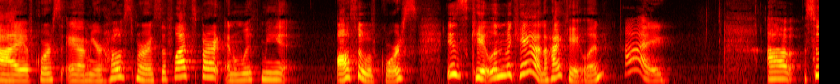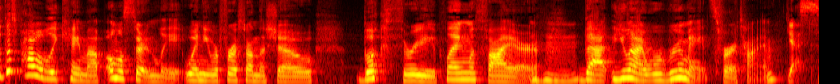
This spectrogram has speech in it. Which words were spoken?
I, of course, am your host, Marissa Flaxbart, and with me, also, of course, is Caitlin McCann. Hi, Caitlin. Hi. Uh, so this probably came up almost certainly when you were first on the show, book three, Playing with Fire, mm-hmm. that you and I were roommates for a time. Yes.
